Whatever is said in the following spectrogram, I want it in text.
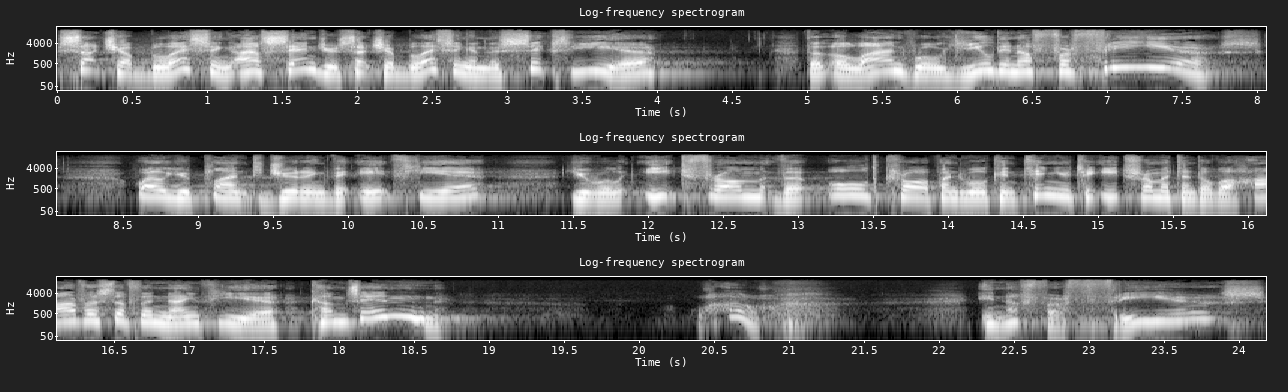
such a blessing, I'll send you such a blessing in the sixth year that the land will yield enough for three years. While you plant during the eighth year, you will eat from the old crop and will continue to eat from it until the harvest of the ninth year comes in. Wow. Enough for three years?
